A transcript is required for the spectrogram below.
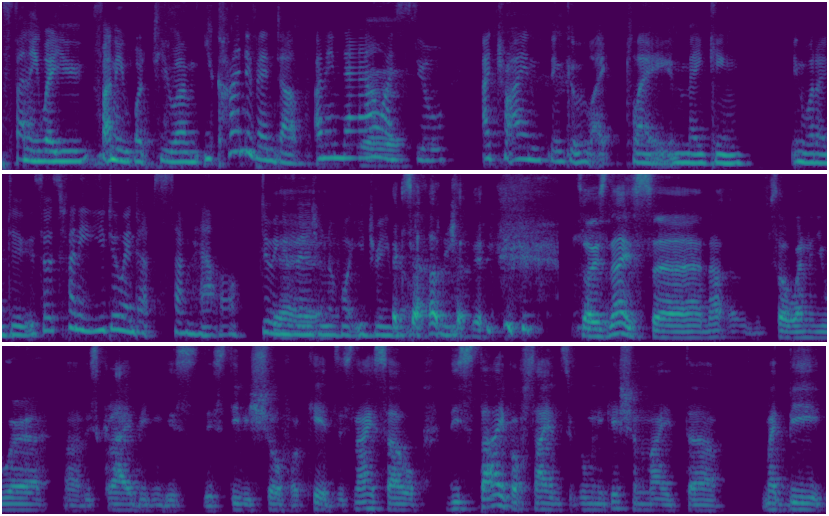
funny where you funny what you um you kind of end up. I mean now yeah. I still I try and think of like play and making in what I do. So it's funny, you do end up somehow doing yeah, a version yeah. of what you dream exactly. so it's nice. Uh, not, so when you were uh, describing this this TV show for kids, it's nice how this type of science communication might uh, might be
